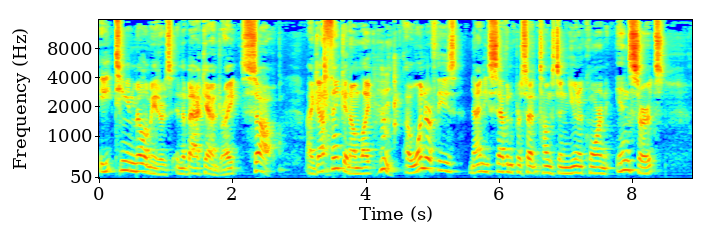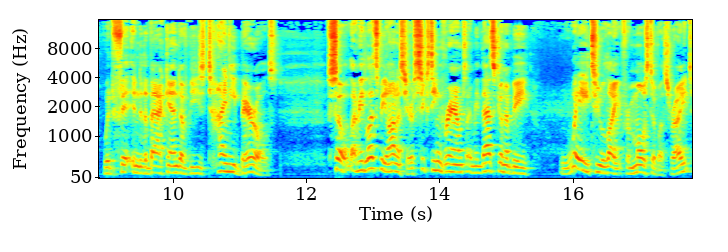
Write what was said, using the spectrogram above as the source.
18 millimeters in the back end, right? So, I got thinking, I'm like, hmm, I wonder if these 97% tungsten unicorn inserts would fit into the back end of these tiny barrels. So, I mean, let's be honest here 16 grams, I mean, that's to be way too light for most of us, right?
